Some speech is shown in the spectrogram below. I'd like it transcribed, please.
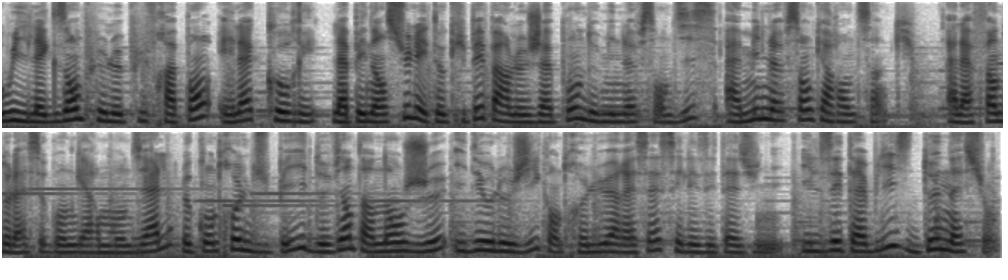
Oui, l'exemple le plus frappant est la Corée. La péninsule est occupée par le Japon de 1910 à 1945. À la fin de la Seconde Guerre mondiale, le contrôle du pays devient un enjeu idéologique entre l'URSS et les États-Unis. Ils établissent deux nations.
